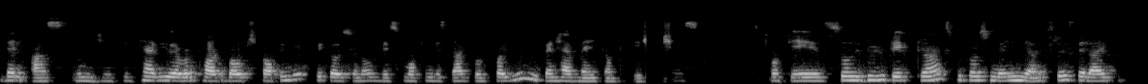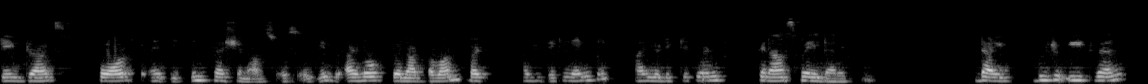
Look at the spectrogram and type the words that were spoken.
then ask immediately. Have you ever thought about stopping it? Because you know this smoking is not good for you. You can have many complications. Okay, so do you take drugs? Because many youngsters, they like to take drugs for in also. So if, I hope you're not the one, but are you taking anything? Are you addicted to anything? You can ask very directly. diet. Do you eat well?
